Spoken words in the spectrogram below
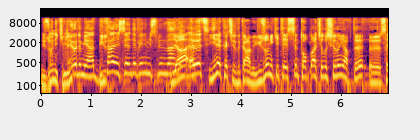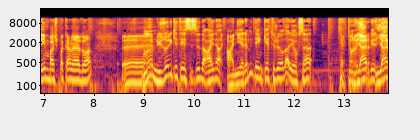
112 mi? Biliyorum ya bir tanesine de benim ismim vermediler. Ya evet yine kaçırdık abi. 112 tesisin toplu açılışını yaptı e, Sayın Başbakan Erdoğan. E, Bunun 112 tesisi de aynı aynı yere mi denk getiriyorlar yoksa teknolojik yer, bir... yer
